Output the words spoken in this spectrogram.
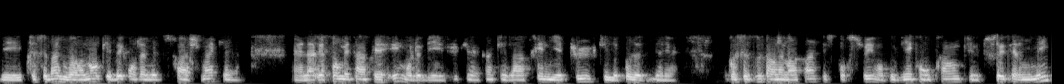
les précédents gouvernements au Québec ont jamais dit franchement que euh, la réforme est enterrée. on l'a bien vu que quand l'entrée n'y est plus, qu'il n'y a pas de, de, procédure parlementaire qui se poursuit, on peut bien comprendre que tout ça est terminé.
